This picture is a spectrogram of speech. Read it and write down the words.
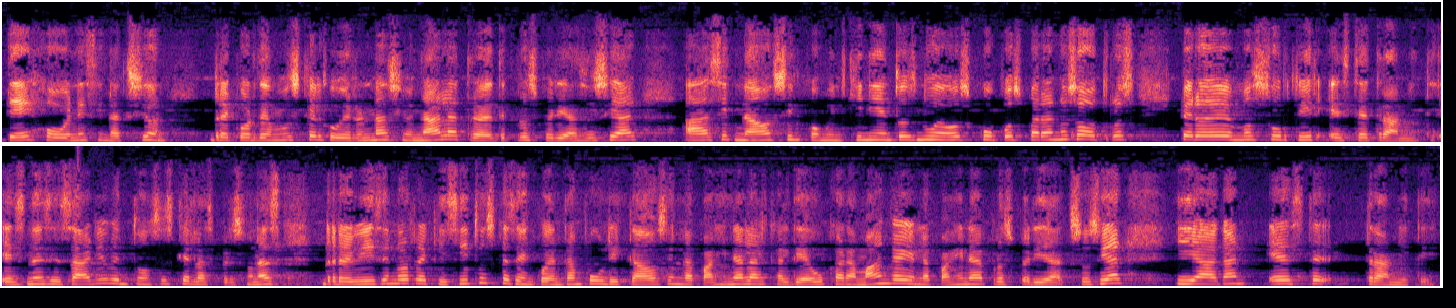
de Jóvenes en Acción. Recordemos que el Gobierno Nacional, a través de Prosperidad Social, ha asignado 5.500 nuevos cupos para nosotros, pero debemos surtir este trámite. Es necesario entonces que las personas revisen los requisitos que se encuentran publicados en la página de la Alcaldía de Bucaramanga y en la página de Prosperidad Social y hagan este trámite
